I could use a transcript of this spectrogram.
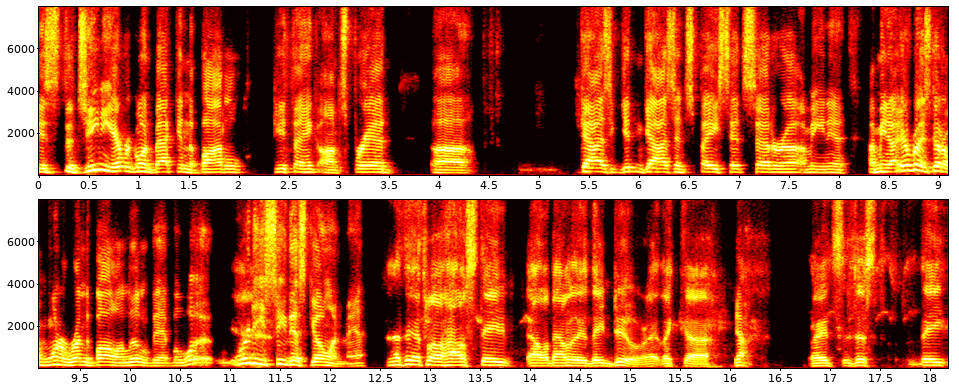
Is the genie ever going back in the bottle? Do you think on spread? Uh, guys getting guys in space, et cetera. I mean, uh, I mean, everybody's going to want to run the ball a little bit, but what, where do you see this going, man? I think that's what Ohio State, Alabama, they, they do, right? Like, uh, yeah, right. It's just they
